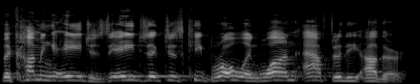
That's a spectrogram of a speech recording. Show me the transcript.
the coming ages, the ages that just keep rolling one after the other,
